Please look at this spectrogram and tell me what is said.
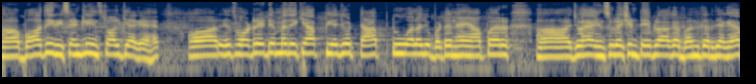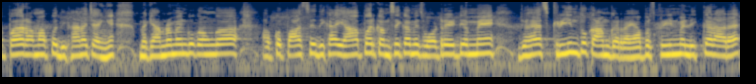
बहुत ही रिसेंटली इंस्टॉल किया गया है। और इस वाटर एटीएम में देखिए आप, ये जो टैप टू वाला जो बटन है यहाँ पर जो है इंसुलेशन टेप लगाकर बंद कर दिया गया है। पर हम आपको दिखाना चाहेंगे, मैं कैमरामैन को कहूँगा, आपको पास से दिखाए, यहाँ पर कम से कम इस वाटर एटीएम में, जो है स्क्रीन तो काम कर रहा है। यहाँ पर स्क्रीन में लिख कर आ रहा है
